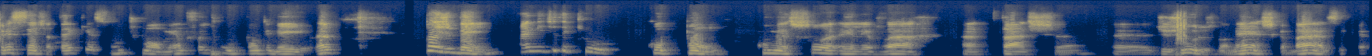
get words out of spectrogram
crescente, até que esse último aumento foi de um ponto e meio. Né? Pois bem, à medida que o Copom começou a elevar a taxa é, de juros doméstica básica,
